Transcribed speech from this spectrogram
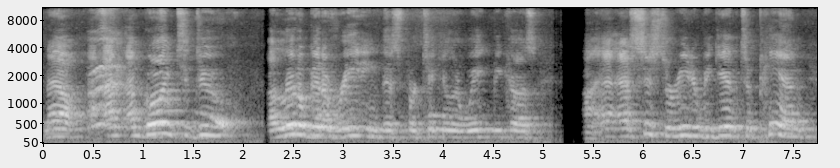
Now, I'm going to do a little bit of reading this particular week because uh, as Sister Reader began to pen,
